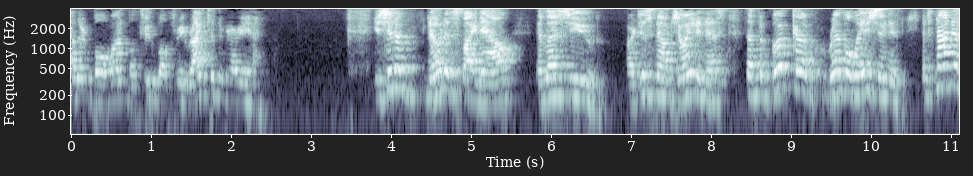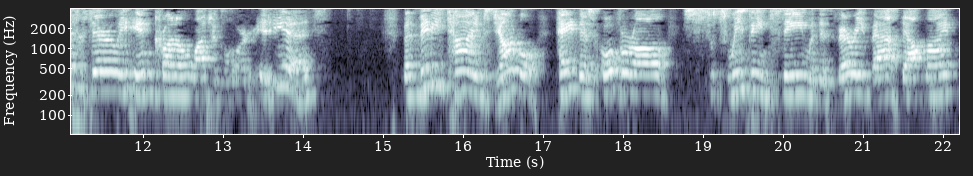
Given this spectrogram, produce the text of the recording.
other, bowl one, bowl two, bowl three, right to the very end. You should have noticed by now, unless you are just now joining us, that the book of Revelation is it's not necessarily in chronological order. It is, but many times John will paint this overall sweeping scene with this very vast outline,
